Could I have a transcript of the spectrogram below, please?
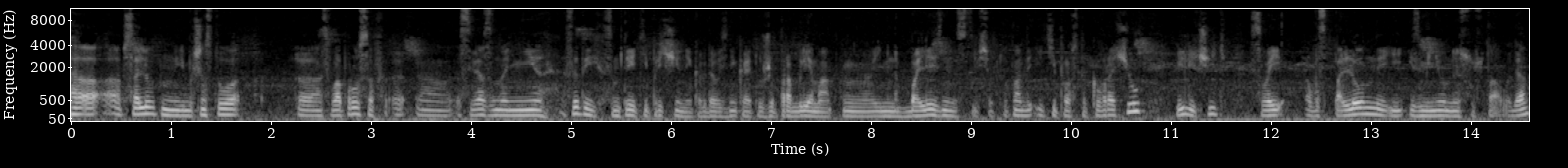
абсолютно и большинство э, вопросов э, э, связано не с этой сам третьей причиной, когда возникает уже проблема э, именно болезненности, все. Тут надо идти просто к врачу и лечить свои воспаленные и измененные суставы, да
